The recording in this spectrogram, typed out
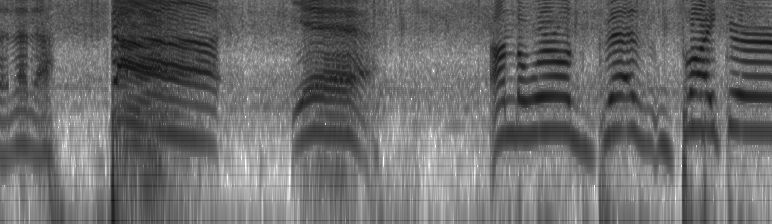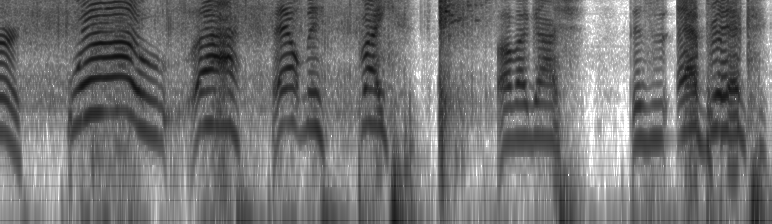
Da! Yeah! I'm the world's best biker! Whoa! Ah! Help me! Bike! Oh my gosh. This is epic!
